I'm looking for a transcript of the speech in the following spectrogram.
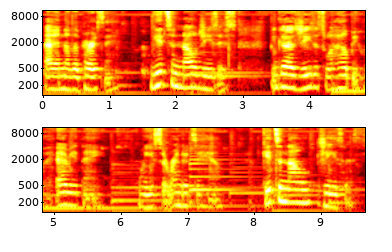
another person. Get to know Jesus because Jesus will help you with everything when you surrender to Him. Get to know Jesus.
